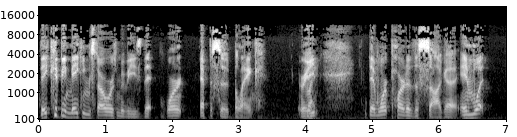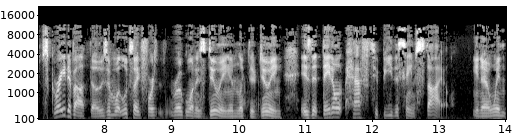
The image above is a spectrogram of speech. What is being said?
they could be making Star Wars movies that weren't episode blank, right? Right. That weren't part of the saga. And what's great about those, and what looks like Force, Rogue One is doing, and look they're doing, is that they don't have to be the same style. You know, when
